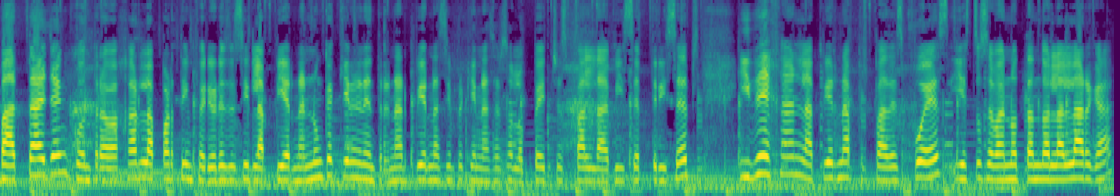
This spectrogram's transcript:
batallan con trabajar la parte inferior, es decir, la pierna. Nunca quieren entrenar piernas, siempre quieren hacer solo pecho, espalda, bíceps, tríceps y dejan la pierna pues, para después y esto se va notando a la larga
